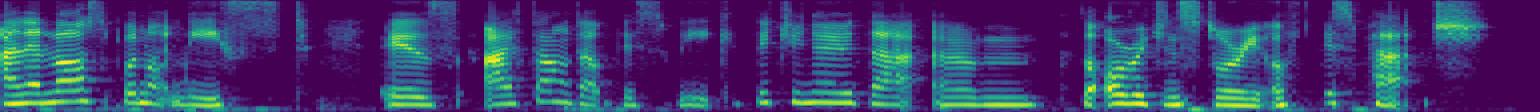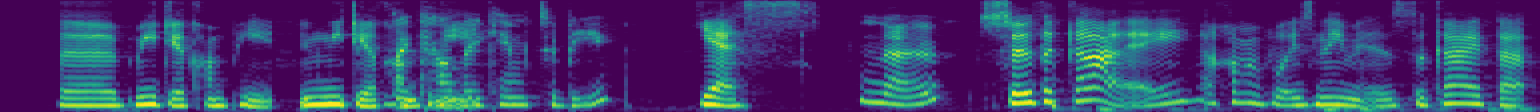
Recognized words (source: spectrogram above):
And then last but not least is I found out this week. Did you know that um the origin story of Dispatch, the media company media company? Like how they came to be. yes. No. So the guy, I can't remember what his name is, the guy that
